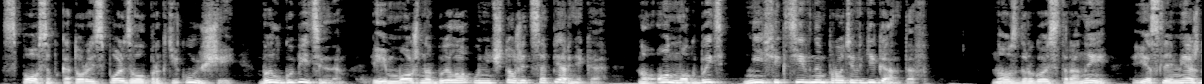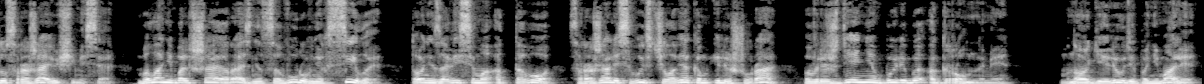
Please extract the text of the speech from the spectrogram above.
Способ, который использовал практикующий, был губительным, и им можно было уничтожить соперника – но он мог быть неэффективным против гигантов. Но с другой стороны, если между сражающимися была небольшая разница в уровнях силы, то независимо от того, сражались вы с человеком или Шура, повреждения были бы огромными. Многие люди понимали,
